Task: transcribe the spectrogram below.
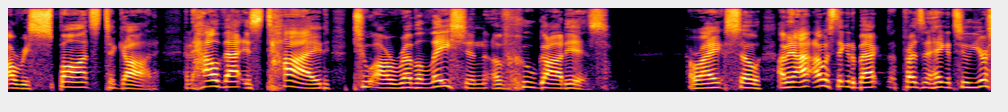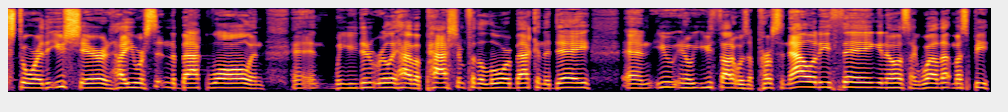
our response to God and how that is tied to our revelation of who God is. All right. So, I mean, I, I was thinking about President Hagan to your story that you shared, how you were sitting in the back wall and, and when you didn't really have a passion for the Lord back in the day, and you, you know, you thought it was a personality thing. You know, it's like, well, that must be,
